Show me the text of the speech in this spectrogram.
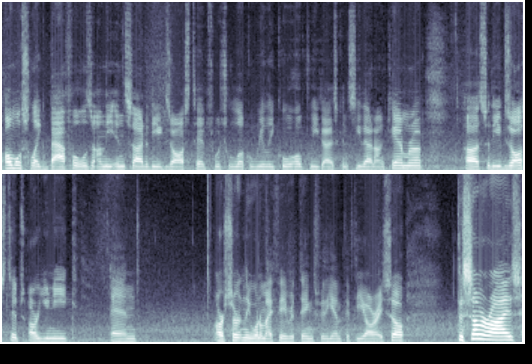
almost like baffles on the inside of the exhaust tips, which look really cool. Hopefully you guys can see that on camera. Uh, so the exhaust tips are unique and are certainly one of my favorite things for the M50 Jahre. So to summarize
